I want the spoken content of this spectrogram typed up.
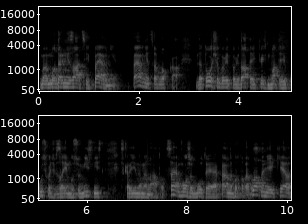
модернізації, певні. Певні це в лапках для того, щоб відповідати якусь мати якусь, хоч взаємосумісність з країнами НАТО. Це може бути певне бортове обладнання, яке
